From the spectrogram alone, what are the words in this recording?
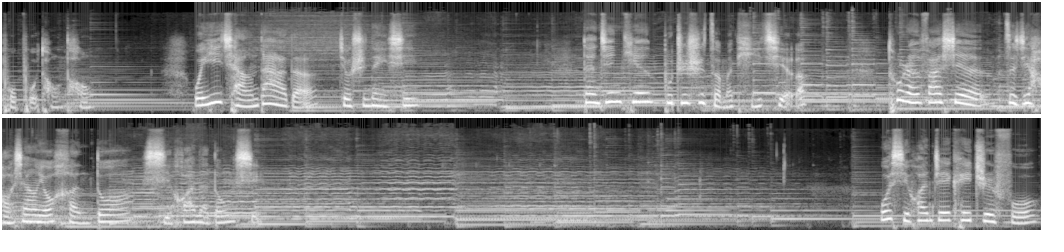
普普通通。唯一强大的就是内心。但今天不知是怎么提起了，突然发现自己好像有很多喜欢的东西。我喜欢 J.K. 制服、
